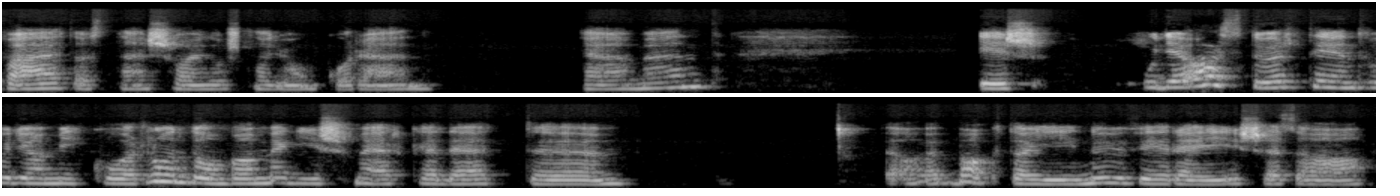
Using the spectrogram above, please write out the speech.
vált, aztán sajnos nagyon korán elment. És ugye az történt, hogy amikor Londonban megismerkedett a baktai nővére és ez a,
